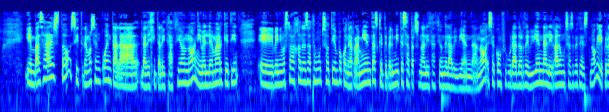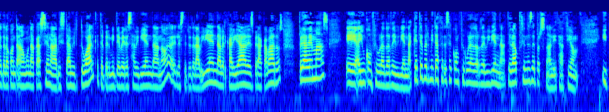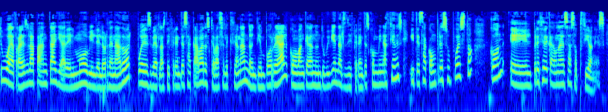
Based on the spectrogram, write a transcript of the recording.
Y en base a esto, si tenemos en cuenta la, digitalización ¿no? a nivel de marketing, eh, venimos trabajando desde hace mucho tiempo con herramientas que te permiten esa personalización de la vivienda, ¿no? Ese configurador de vivienda ligado muchas veces, ¿no? Que yo creo que te lo contado en alguna ocasión a la visita virtual, que te permite ver esa vivienda, ¿no? El exterior de la vivienda, ver calidades, ver acabados. Pero además eh, hay un configurador de vivienda. ¿Qué te permite hacer ese configurador de vivienda? Te da opciones de personalización. Y tú a través de la pantalla del móvil, del ordenador, puedes ver los diferentes acabados que vas seleccionando en tiempo real, cómo van quedando en tu vivienda las diferentes combinaciones y te saca un presupuesto con el precio de cada una de esas opciones.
